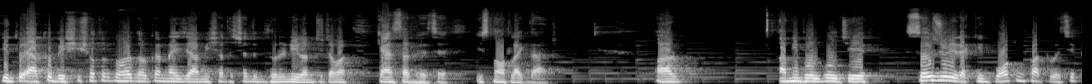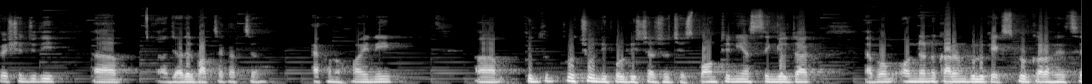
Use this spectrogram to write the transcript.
কিন্তু এত বেশি সতর্ক হওয়ার দরকার নাই যে আমি সাথে সাথে ধরে নিলাম যেটা আমার ক্যান্সার হয়েছে। ইটস নট লাইক দ্যাট আর আমি বলব যে সার্জারির একটা ইম্পর্টেন্ট পার্ট রয়েছে। পেশেন্ট যদি যাদের বাচ্চা কাচ্চা এখনও হয়নি কিন্তু প্রচুর নিপল ডিসচার্জ হচ্ছে, স্পন্টেনিয়াস সিঙ্গেল ডাক এবং অন্যান্য কারণগুলোকে এক্সক্লুড করা হয়েছে।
